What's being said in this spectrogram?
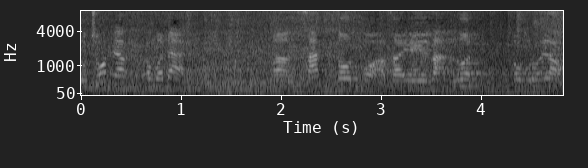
một chút nhá không vấn đề. À, sắt tôn quả dày dặn luôn không lỗi lòng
